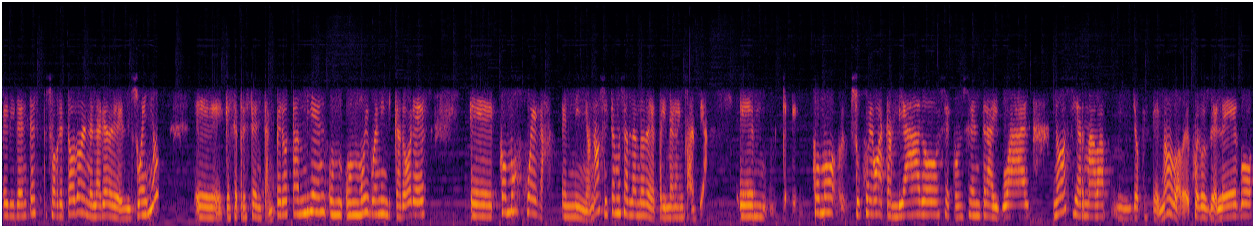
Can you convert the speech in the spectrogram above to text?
evidentes, sobre todo en el área del sueño, eh, que se presentan, pero también un, un muy buen indicador es eh, cómo juega el niño, ¿no? Si estamos hablando de primera infancia, que- cómo su juego ha cambiado, se concentra igual, ¿no? Si armaba, mm, yo qué sé, ¿no? Juegos de Lego,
